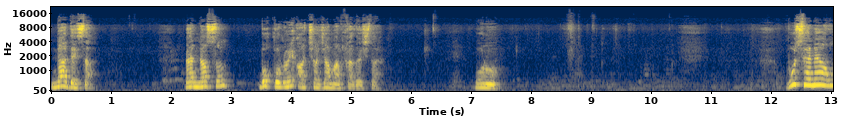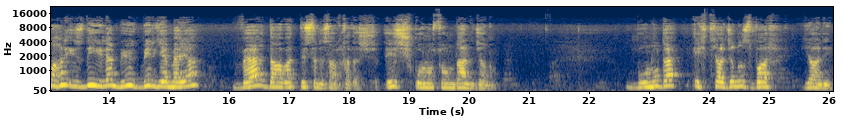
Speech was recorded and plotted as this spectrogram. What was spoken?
ne desem. Ben nasıl bu konuyu açacağım arkadaşlar. Bunu Bu sene Allah'ın izniyle büyük bir yemeğe ve davetlisiniz arkadaş. İş konusundan canım. Bunu da ihtiyacınız var yani.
